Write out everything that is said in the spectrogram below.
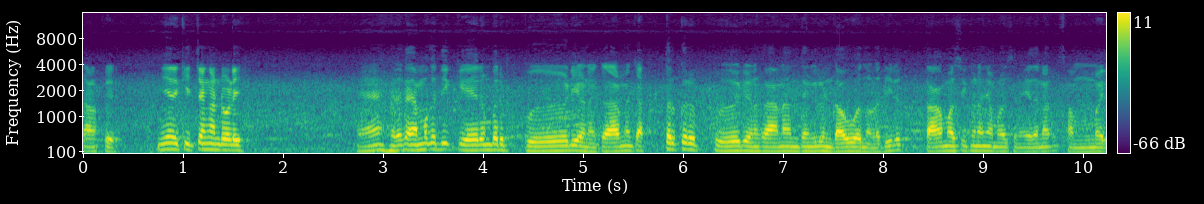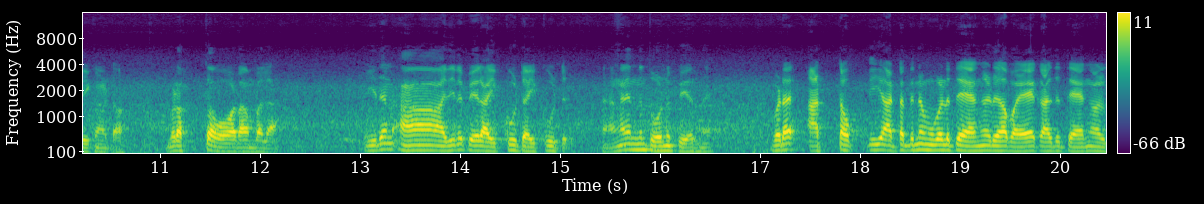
തണുപ്പ്. ഇനി കിച്ചൺ കണ്ടോളി. ഏഹ് ഇതൊക്കെ നമുക്ക് ഇതിൽ കയറുമ്പോൾ ഒരു പേടിയാണ്. കാരണം അത്രക്കൊരു പേടിയാണ്. കാരണം എന്തെങ്കിലും ഉണ്ടാവുക എന്നുള്ളത്. ഇതിൽ താമസിക്കണം നമ്മൾ സ്നേഹിതനെ സമ്മതിക്കണം കേട്ടോ. ഇവിടെ ഒക്കെ ഓടാമ്പല ഇതൻ ആ ഇതിന്റെ പേര് ഐക്കൂട്ട് ഐക്കൂട്ട്. അങ്ങനെ ഒന്നും തോന്നുന്നു പേരിന്. ഇവിടെ അട്ടം ഈ അട്ടത്തിന്റെ മുകളിൽ തേങ്ങ ഇടുക പഴയ കാലത്ത് തേങ്ങ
